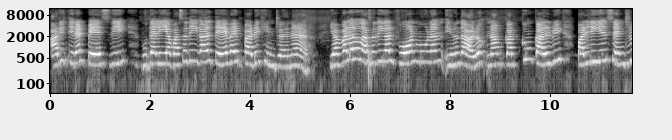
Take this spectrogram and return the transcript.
அறித்திறன் பேசி முதலிய வசதிகள் தேவைப்படுகின்றன. எவ்வளவு வசதிகள் போன் மூலம் இருந்தாலும் நாம் கற்கும் கல்வி பள்ளியில் சென்று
